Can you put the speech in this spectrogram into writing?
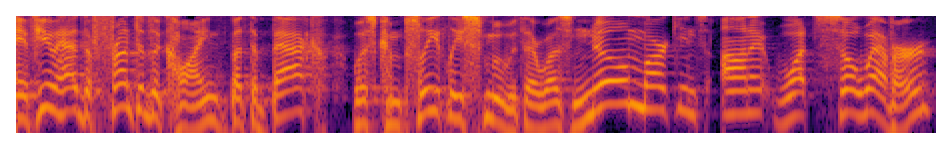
if you had the front of the coin, but the back was completely smooth, there was no markings on it whatsoever,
